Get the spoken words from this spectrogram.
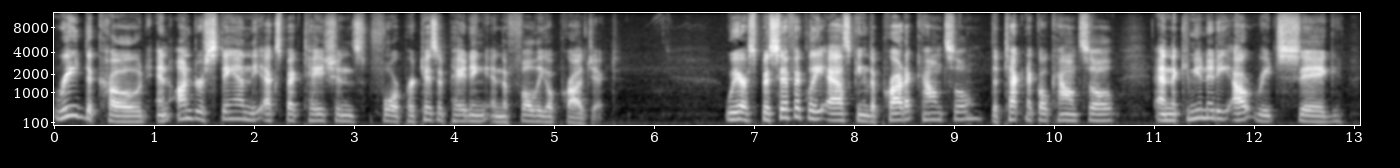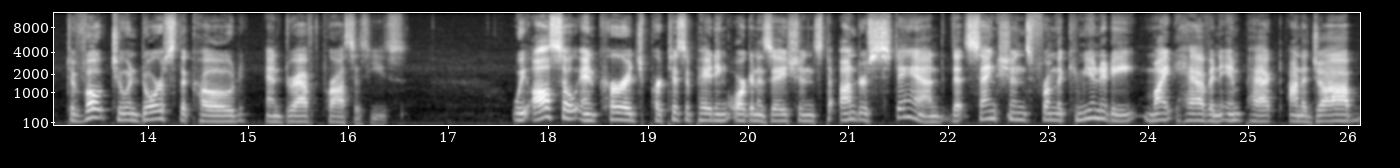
read the code and understand the expectations for participating in the Folio project. We are specifically asking the Product Council, the Technical Council, and the Community Outreach SIG to vote to endorse the code and draft processes. We also encourage participating organizations to understand that sanctions from the community might have an impact on a job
